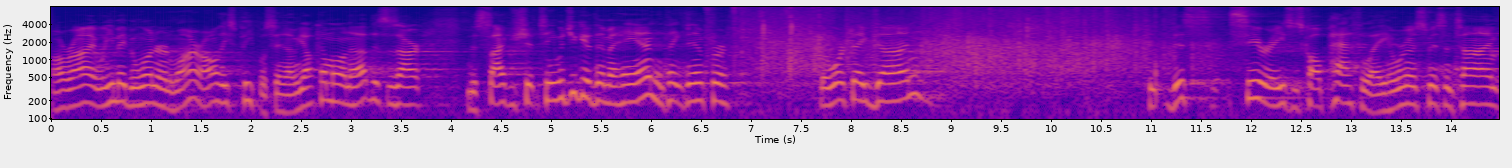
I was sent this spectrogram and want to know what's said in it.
All right. Well, you may be wondering why are all these people sitting up? Y'all come on up. This is our discipleship team. Would you give them a hand and thank them for the work they've done? This series is called Pathway, and we're going to spend some time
